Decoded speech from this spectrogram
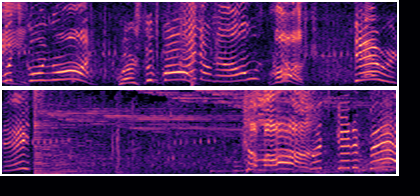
What's going on? Where's the boat? I don't know. Look! There it is! Come on! Let's get it back!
